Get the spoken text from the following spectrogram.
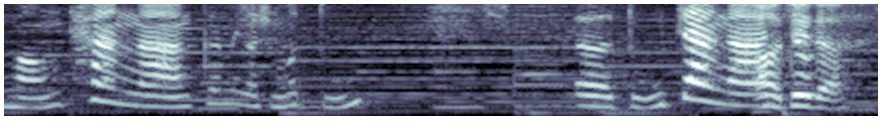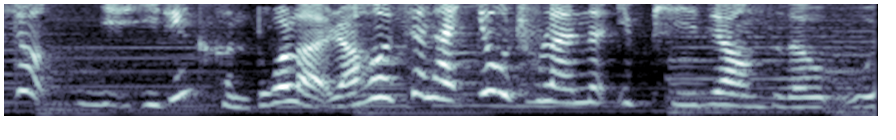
盲探啊，跟那个什么毒。呃，独占啊，哦，对的，就已已经很多了，然后现在又出来那一批这样子的，我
